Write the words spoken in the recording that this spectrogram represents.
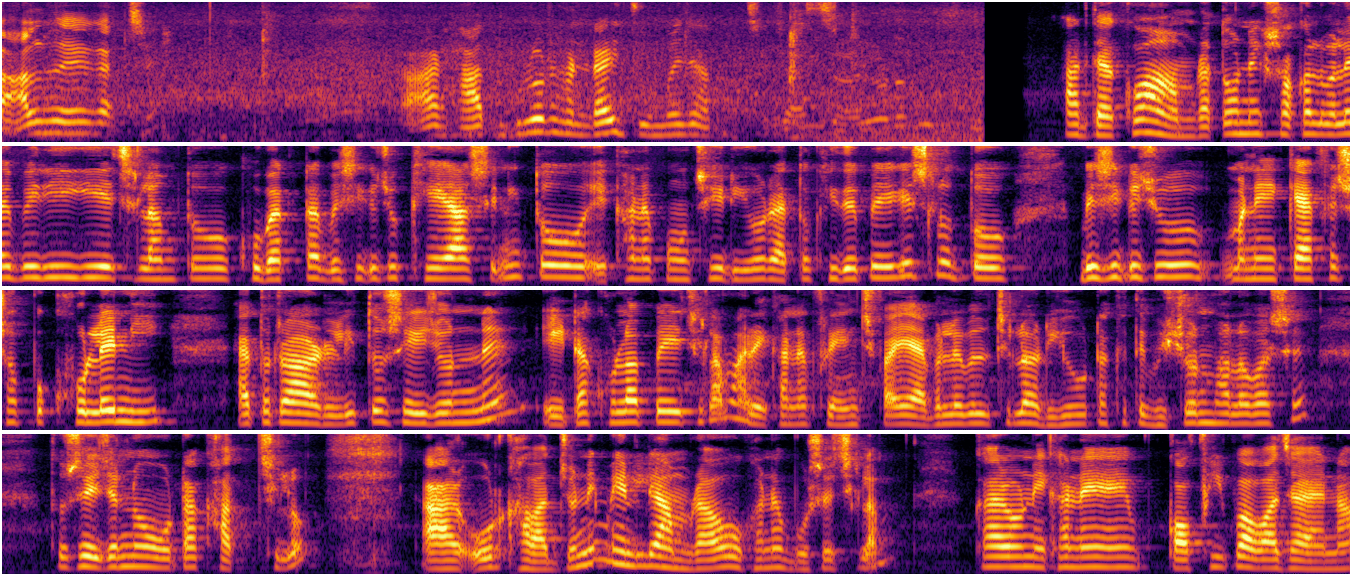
লাল হয়ে গেছে। আর হাতগুলো ঠান্ডায় জমে যাচ্ছে। আর দেখো, আমরা তো অনেক সকালবেলায় বেরিয়ে গিয়েছিলাম, তো খুব একটা বেশি কিছু খেয়ে আসেনি। তো এখানে পৌঁছে রিওর এত খিদে পেয়ে গেছিল, তো বেশি কিছু মানে ক্যাফে শপ খোলেনি এতটা আর্লি তো সেই জন্যে এটা খোলা পেয়েছিলাম। আর এখানে ফ্রেঞ্চ ফ্রাই অ্যাভেলেবেল ছিল, আর রিও ওটা খেতে ভীষণ ভালোবাসে, তো সেই জন্য ওটা খাচ্ছিল। আর ওর খাওয়ার জন্যই মেনলি আমরাও ওখানে বসেছিলাম, কারণ এখানে কফি পাওয়া যায় না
